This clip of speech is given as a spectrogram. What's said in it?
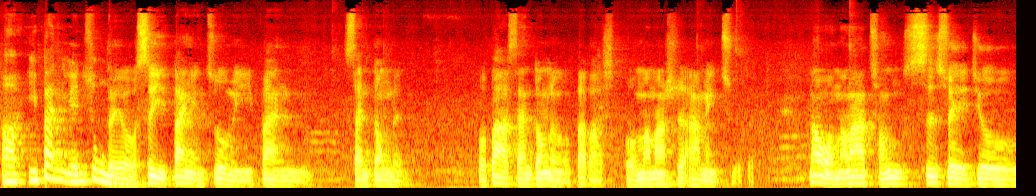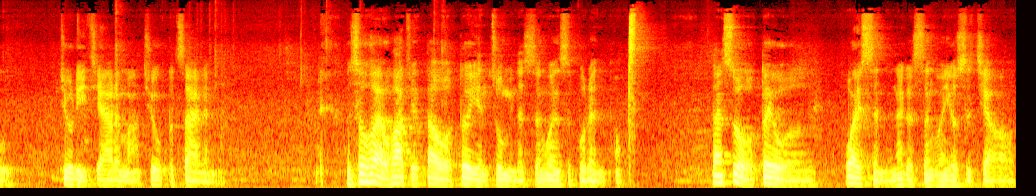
啊，一半原住民。对，我是一半原住民，一半山东人。我爸山东人，我爸爸我妈妈是阿美族的。那我妈妈从四岁就就离家了嘛，就不在了嘛。可是后来我发觉到，我对原住民的身份是不认同，但是我对我外省的那个身份又是骄傲。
